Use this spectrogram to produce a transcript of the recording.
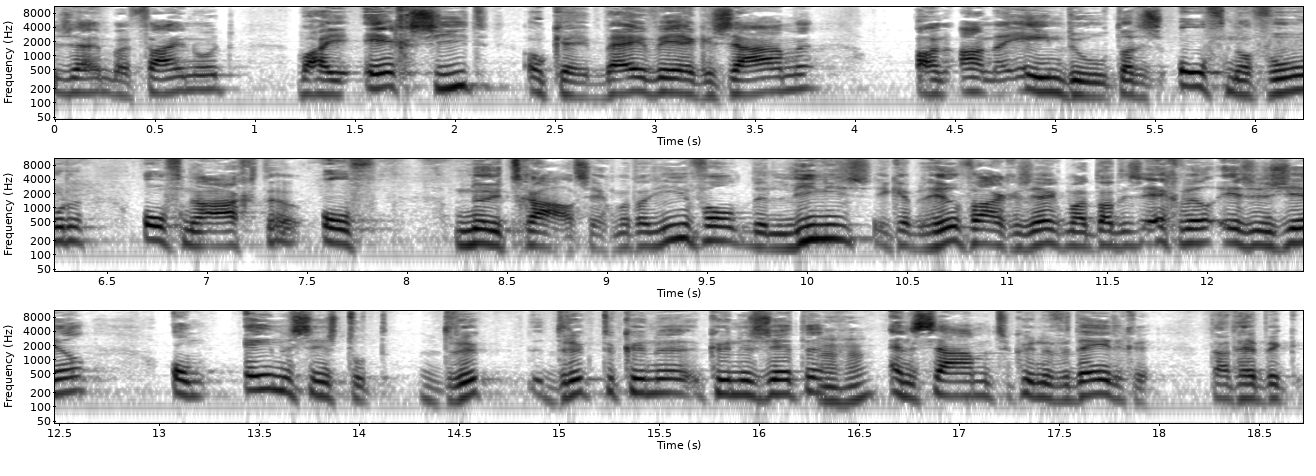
zijn bij Feyenoord. Waar je echt ziet, oké, wij werken samen aan, aan één doel. Dat is of naar voren, of naar achter, of neutraal. Zeg maar. Dat in ieder geval de linies, ik heb het heel vaak gezegd... maar dat is echt wel essentieel om enigszins tot druk, druk te kunnen, kunnen zetten... Mhm. en samen te kunnen verdedigen. Dat heb ik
